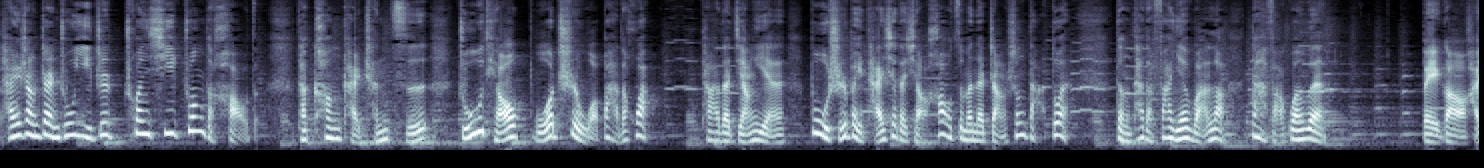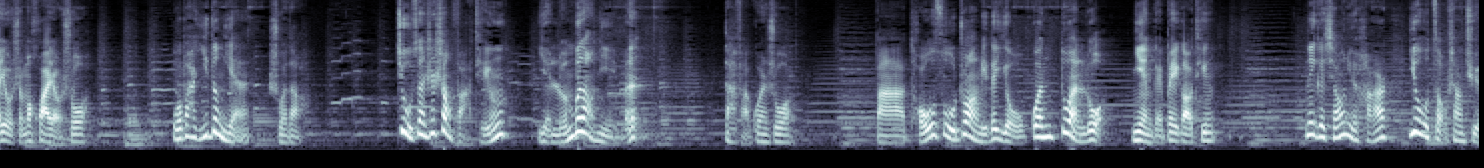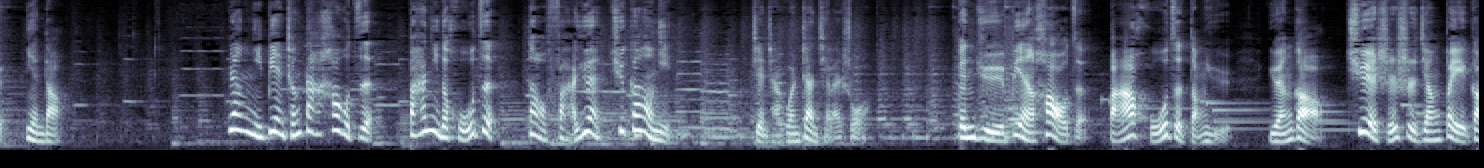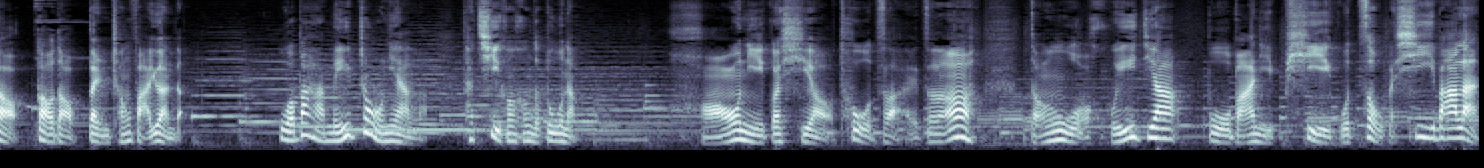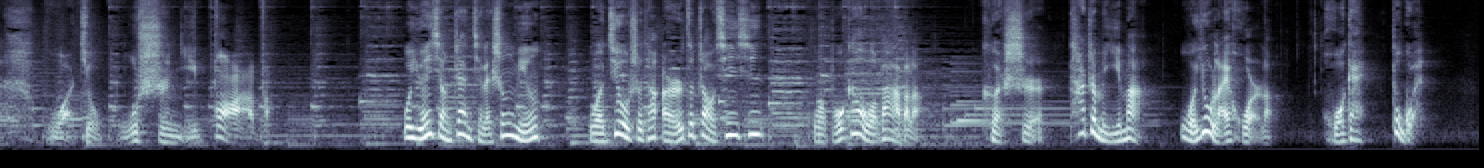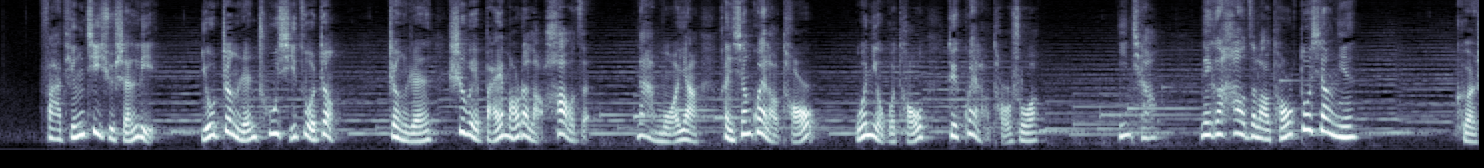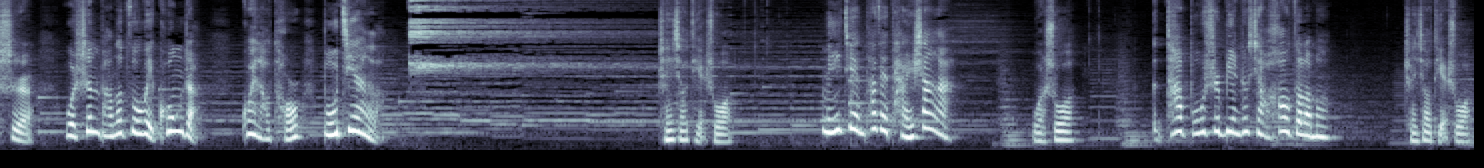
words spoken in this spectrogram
台上站出一只穿西装的耗子，他慷慨陈词，逐条驳斥我爸的话。他的讲演不时被台下的小耗子们的掌声打断。等他的发言完了，大法官问：“被告还有什么话要说？”我爸一瞪眼，说道：“就算是上法庭，也轮不到你们。”大法官说。把投诉状里的有关段落念给被告听。那个小女孩又走上去念道：“让你变成大耗子，把你的胡子，到法院去告你。”检察官站起来说：“根据变耗子、拔胡子等语，原告确实是将被告告到本城法院的。”我爸没咒念了，他气哼哼地嘟囔。好你个小兔崽子啊！等我回家不把你屁股揍个稀巴烂，我就不是你爸爸。我原想站起来声明，我就是他儿子赵欣欣，我不告我爸爸了。可是他这么一骂，我又来火了，活该！不管。法庭继续审理，由证人出席作证，证人是位白毛的老耗子。那模样很像怪老头，我扭过头对怪老头说：“您瞧，那个耗子老头多像您。”可是我身旁的座位空着，怪老头不见了。陈小铁说：“没见他在台上啊。”我说：“他不是变成小耗子了吗？”陈小铁说：“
